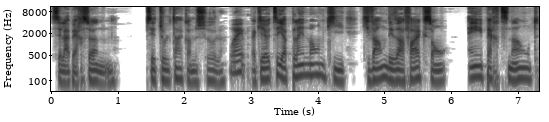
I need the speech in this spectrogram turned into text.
c'est la personne. C'est tout le temps comme ça là. Ouais. Fait qu'il y a, tu sais, il y a plein de monde qui, qui vendent des affaires qui sont impertinentes,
